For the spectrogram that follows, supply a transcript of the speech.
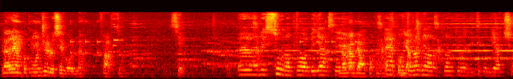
La è un Pokémon gelo se evolve. Fatto. Sì. Uh, nessuno può, vediamo se... Non abbiamo Pokémon eh, appunto, ghiaccio. non abbiamo Pokémon di tipo ghiaccio.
